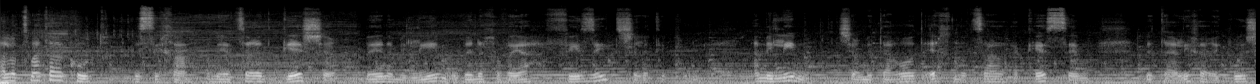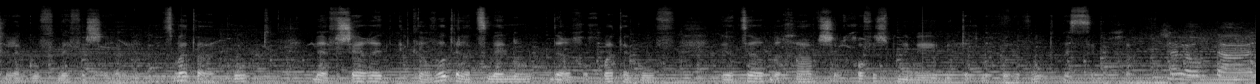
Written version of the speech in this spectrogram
על עוצמת הרכות בשיחה המייצרת גשר בין המילים ובין החוויה הפיזית של הטיפול. המילים אשר מתארות איך נוצר הקסם בתהליך הריפוי של הגוף נפש שלנו. עוצמת הרכות מאפשרת התקרבות אל עצמנו דרך חוכמת הגוף ויוצרת מרחב של חופש פנימי מתוך מחויבות ושמחה. שלום טל.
